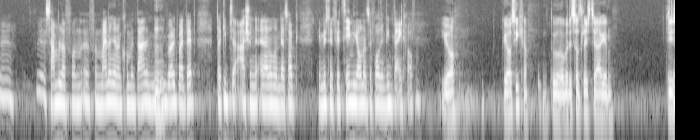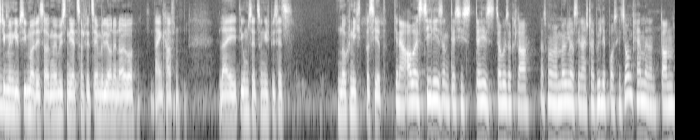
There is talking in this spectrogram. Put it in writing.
äh, Sammler von, äh, von Meinungen und Kommentaren im, Mhm. im World Wide Web, da gibt es ja auch schon einen oder anderen, der sagt, wir müssen jetzt für 10 Millionen sofort im Winter einkaufen. Ja, ja sicher. Du, aber das hat es letztes Jahr auch gegeben. Die Stimmt. Stimmen gibt es immer, die sagen, wir müssen jetzt für 10 Millionen Euro einkaufen. Die Umsetzung ist bis jetzt noch nicht passiert. Genau, aber das Ziel ist, und das ist, das ist sowieso klar, dass wir möglichst in eine stabile Position kommen und dann,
